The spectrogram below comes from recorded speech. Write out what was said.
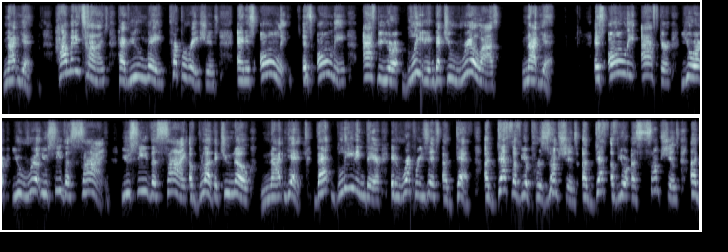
not yet. How many times have you made preparations and it's only it's only after you're bleeding that you realize not yet it's only after you're you real you see the sign. You see the sign of blood that you know not yet. That bleeding there, it represents a death, a death of your presumptions, a death of your assumptions, a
